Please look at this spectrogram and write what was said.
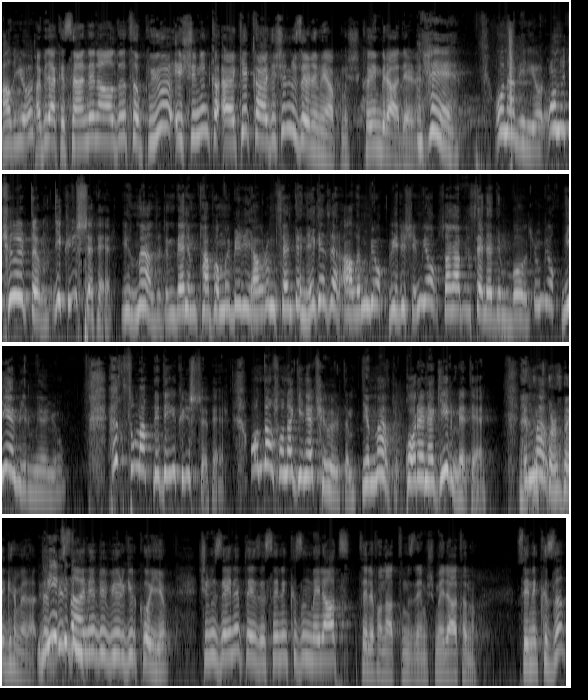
alıyor. Ha bir dakika senden aldığı tapuyu eşinin erkek kardeşinin üzerine mi yapmış? Kayınbiraderine. He, ona veriyor. Onu çığırdım 200 sefer. Yılmaz dedim benim tapumu bir yavrum sende ne gezer alım yok, verişim yok. Sana bir senedim borcum yok. Niye vermiyorsun? Hıksumak dedi 200 sefer. Ondan sonra yine çığırdım. Yılmaz Koren'e girmeden. Yılmaz Korona girmeden. Dur, bir saniye bir virgül koyayım. Şimdi Zeynep teyze senin kızın Melahat telefon attığımızdaymış Melahat Hanım. Senin kızın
